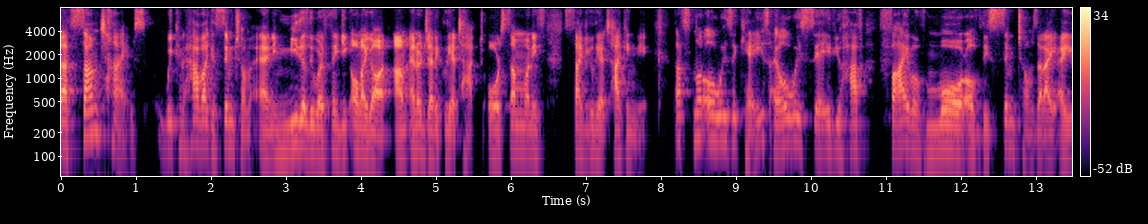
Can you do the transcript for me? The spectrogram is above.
that sometimes we can have like a symptom and immediately we're thinking, oh my God, I'm energetically attacked or someone is psychically attacking me. That's not always the case. I always say if you have five or more of these symptoms that I, I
